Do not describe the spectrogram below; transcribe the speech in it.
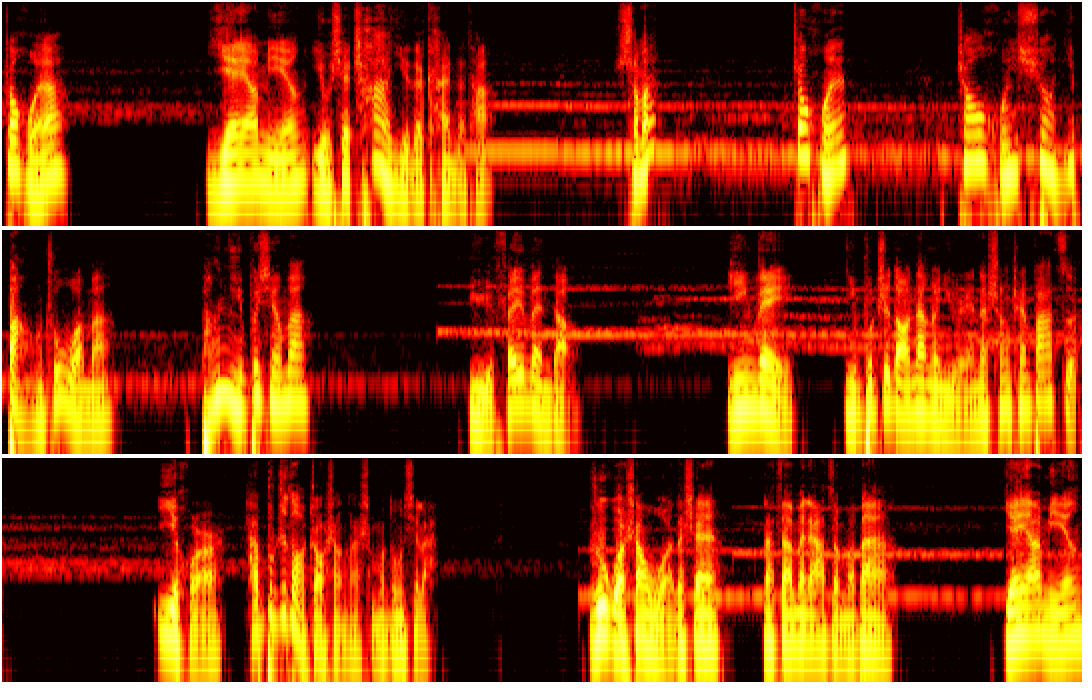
招魂啊？”严阳明有些诧异的看着他：“什么？招魂？招魂需要你绑住我吗？绑你不行吗？”宇飞问道：“因为你不知道那个女人的生辰八字，一会儿还不知道招上个什么东西来。如果上我的身。”那咱们俩怎么办啊？严阳明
